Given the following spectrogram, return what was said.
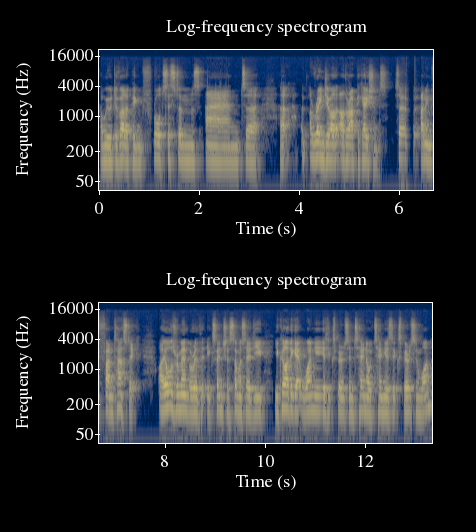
and we were developing fraud systems and uh, a range of other applications. So, I mean, fantastic I always remember with Accenture, someone said you you could either get one year's experience in 10 or 10 years experience in one.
